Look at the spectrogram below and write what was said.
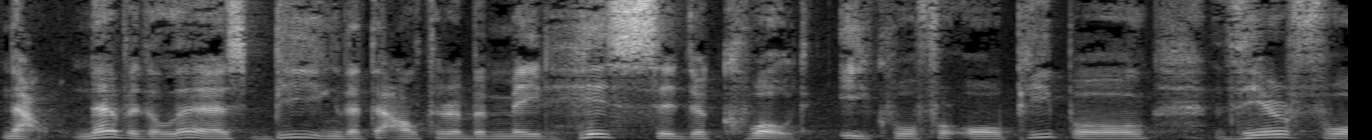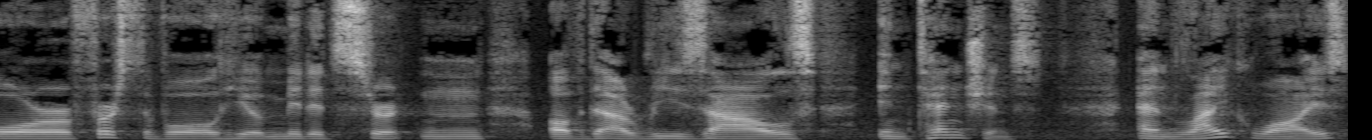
Now, nevertheless, being that the Alter Rebbe made his Siddur quote equal for all people, therefore, first of all, he omitted certain of the Arizal's intentions. And likewise,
